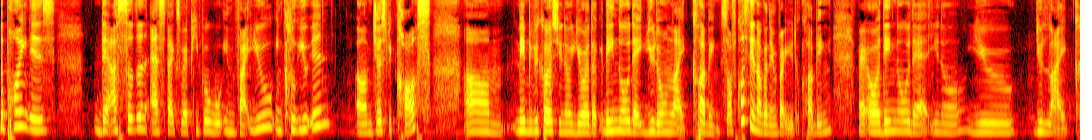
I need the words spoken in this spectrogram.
the point is there are certain aspects where people will invite you, include you in, um, just because um, maybe because you know you're the they know that you don't like clubbing. So of course they're not going to invite you to clubbing right? Or they know that you know you you like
